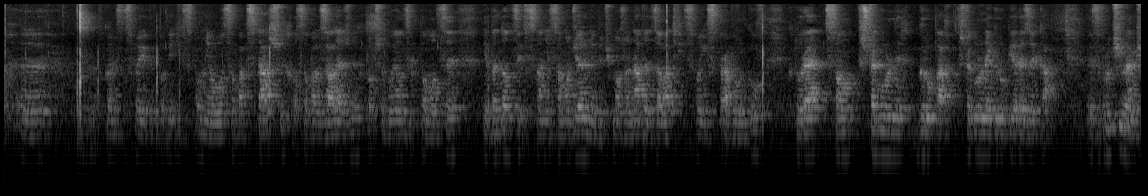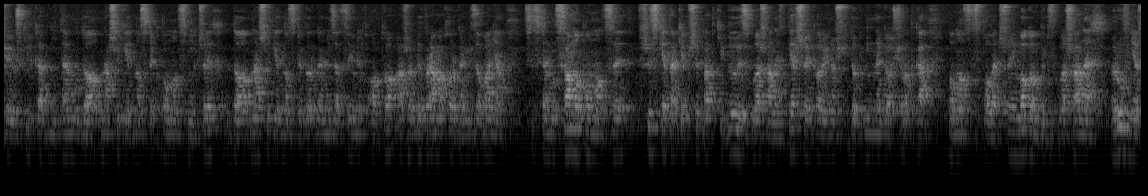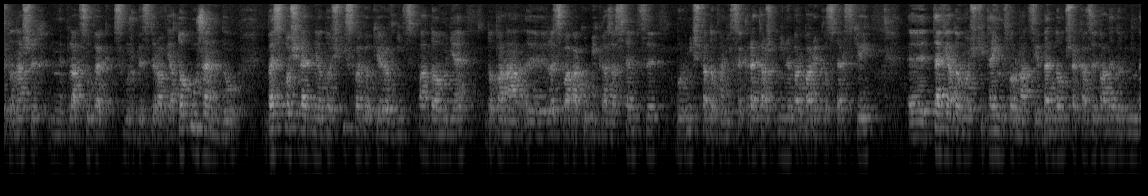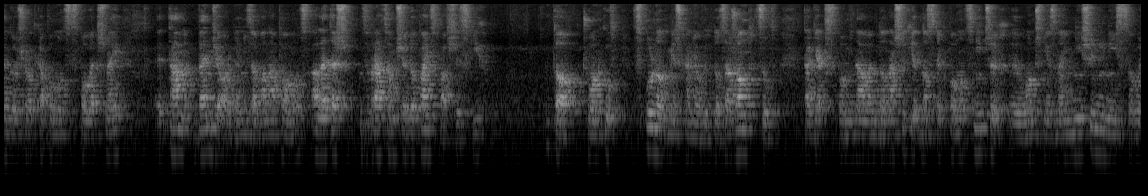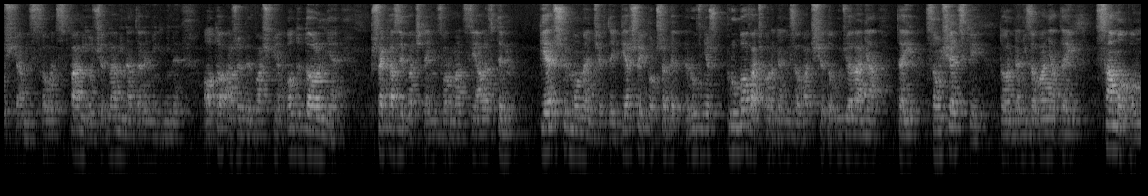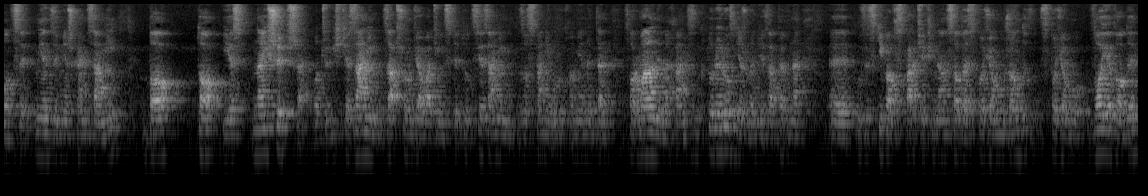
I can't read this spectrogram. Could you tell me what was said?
w swojej wypowiedzi wspomniał o osobach starszych, osobach zależnych, potrzebujących pomocy, nie będących w stanie samodzielnie być może nawet załatwić swoich sprawunków, które są w szczególnych grupach, w szczególnej grupie ryzyka. Zwróciłem się już kilka dni temu do naszych jednostek pomocniczych, do naszych jednostek organizacyjnych o to, ażeby w ramach organizowania systemu samopomocy wszystkie takie przypadki były zgłaszane w pierwszej kolejności do Gminnego Ośrodka Pomocy Społecznej. Mogą być zgłaszane również do naszych mm, placówek służby zdrowia, do urzędu, bezpośrednio do ścisłego kierownictwa, do mnie, do pana y, Lesława Kubika, zastępcy burmistrza, do pani sekretarz gminy Barbary Kosterskiej. Y, Te wiadomości, te informacje będą przekazywane do Gminnego Ośrodka Pomocy Społecznej. Y, Tam będzie organizowana pomoc, ale też zwracam się do Państwa wszystkich, do członków wspólnot mieszkaniowych, do zarządców, tak jak wspominałem, do naszych jednostek pomocniczych, y, łącznie z najmniejszymi miejscowościami, z sołectwami, osiedlami na terenie gminy, o to, ażeby właśnie oddolnie przekazywać te informacje, ale w tym pierwszym momencie, w tej pierwszej potrzebie również próbować organizować się do udzielania tej sąsiedzkiej, do organizowania tej samopomocy między mieszkańcami, bo to jest najszybsze. Oczywiście zanim zaczną działać instytucje, zanim zostanie uruchomiony ten formalny mechanizm, który również będzie zapewne y, uzyskiwał wsparcie finansowe z poziomu rządu, z poziomu wojewody,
